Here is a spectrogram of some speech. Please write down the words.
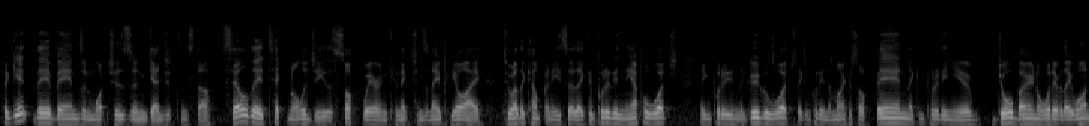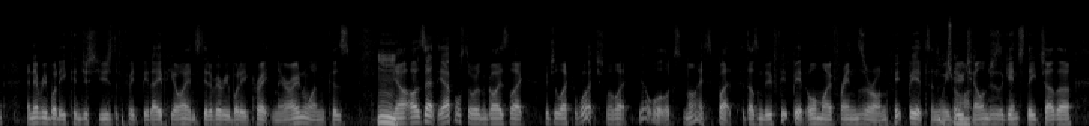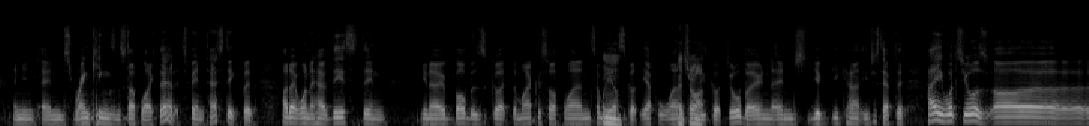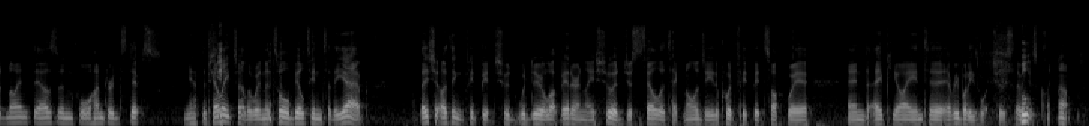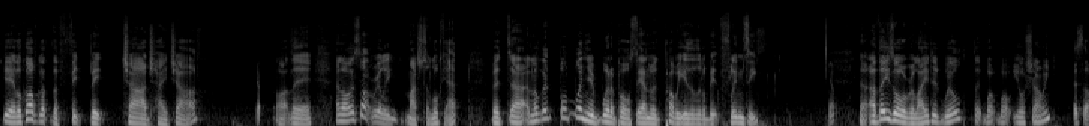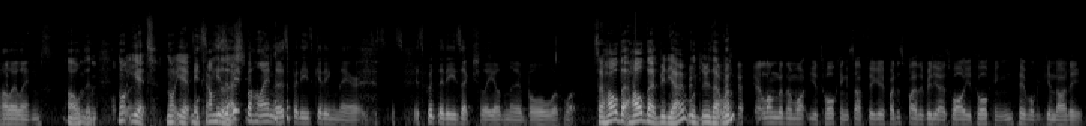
forget their bands and watches and gadgets and stuff. Sell their technology, the software and connections and API to other companies so they can put it in the Apple Watch, they can put it in the Google Watch, they can put it in the Microsoft Band, they can put it in your Jawbone or whatever they want, and everybody can just use the Fitbit API instead of everybody creating their own one. Because Hmm. you know, I was at the Apple store and the guy's like, "Would you like a watch?" And I'm like, "Yeah, well, it looks nice, but it doesn't do Fitbit. All my friends are on Fitbit, and we That's do right. challenges against each other." And, and rankings and stuff like that. It's fantastic, but I don't want to have this. Then, you know, Bob has got the Microsoft one. Somebody Mm. else has got the Apple one. That's right. somebody's got Jawbone, and you you can't. You just have to. Hey, what's yours? Uh, nine thousand four hundred steps. You have to tell each other when it's all built into the app. They should. I think Fitbit should would do a lot better, and they should just sell the technology to put Fitbit software and API into everybody's watches. They would Well- just clean up. Yeah, look, I've got the Fitbit Charge HR. Yep. Right there, and look, it's not really much to look at, but uh, and look, when you when it boils down to it, it probably is a little bit flimsy. Yep. Now, are these all related, Will? That what what you're showing? That's oh, the Hololens. Oh, This then, not yet, not yet. We'll He's, come he's to that. He's a bit behind us, but he's getting there. It's, it's, it's good that he's actually on the ball of what. So hold that, hold that video. We'll do that one. go longer than what you're talking, so I figure if I just play the videos while you're talking, people can get an idea.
